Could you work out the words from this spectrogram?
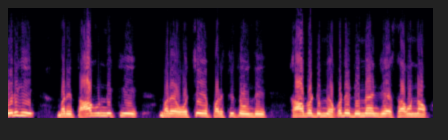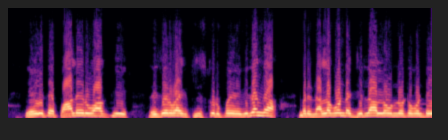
పెరిగి మరి తాగునీకి మరి వచ్చే పరిస్థితి ఉంది. కాబట్టి మేము ఒకటే డిమాండ్ చేస్తూ ఉన్నాం. ఏదైతే పాలేరు వాక్కి రిజర్వాయర్కి తీసుకుని పోయే విధంగా మరి నల్లగొండ జిల్లాలో ఉన్నటువంటి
